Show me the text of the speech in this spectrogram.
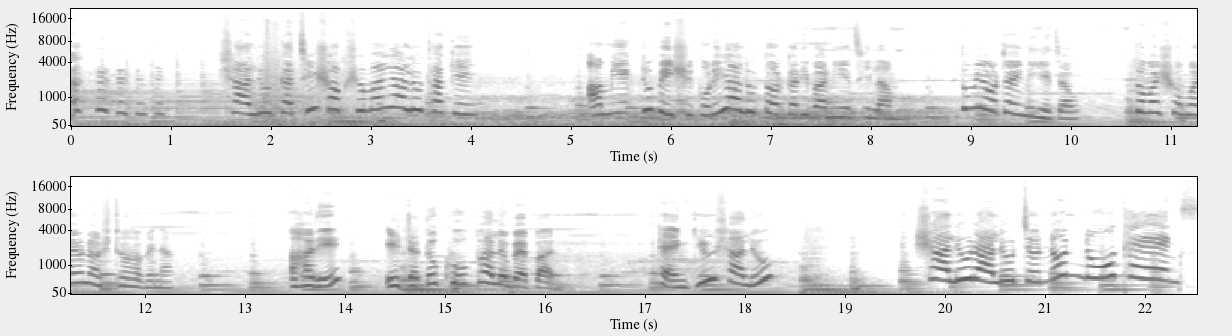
শালুর কাছে সবসময় আলু থাকে। আমি একটু বেশি করেই আলুর তরকারি বানিয়েছিলাম। তুমি ওটাই নিয়ে যাও। তোমার সময়ও নষ্ট হবে না। আরে, এটা তো খুব ভালো ব্যাপার। থ্যাংক ইউ শালু। শালুর আলুর জন্য নো থ্যাঙ্কস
